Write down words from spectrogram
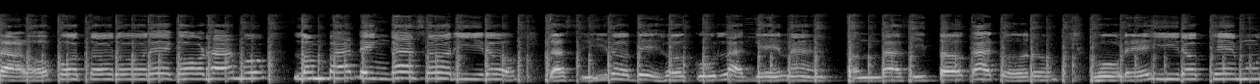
ତାଳ ପତରରେ ଗଢ଼ା ମୋ ଲମ୍ବା ଡେଙ୍ଗା ଶରୀର। ଚାଷୀର ଦେହକୁ ଲାଗେ ନା ଥଣ୍ଡା ଶୀତ କାକର। ଘୋଡ଼େଇ ରଖେ ମୁଁ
